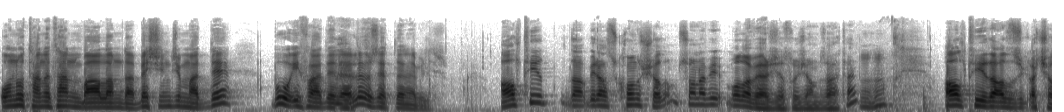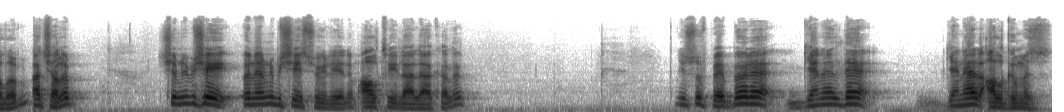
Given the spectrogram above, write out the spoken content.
onu tanıtan bağlamda 5. madde bu ifadelerle özetlenebilir. Altıyı da biraz konuşalım. Sonra bir mola vereceğiz hocam zaten. Altıyı da azıcık açalım. Açalım. Şimdi bir şey, önemli bir şey söyleyelim 6 ile alakalı. Yusuf Bey böyle genelde genel algımız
